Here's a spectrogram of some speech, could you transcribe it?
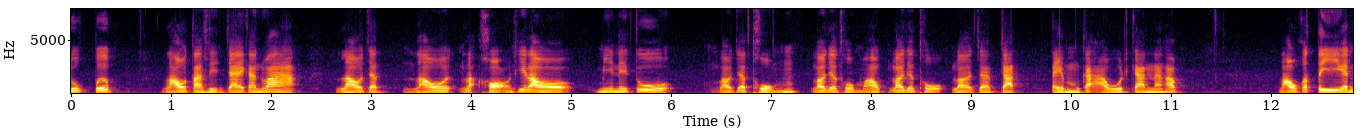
ดุกปุ๊บ เราตัดสินใจกันว่า เราจะเราของที่เรามีในตู้ เราจะถม เราจะถมเอาเราจะโถเราจะจัดเต็มกับอาวุธกันนะครับ เราก็ตีกัน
